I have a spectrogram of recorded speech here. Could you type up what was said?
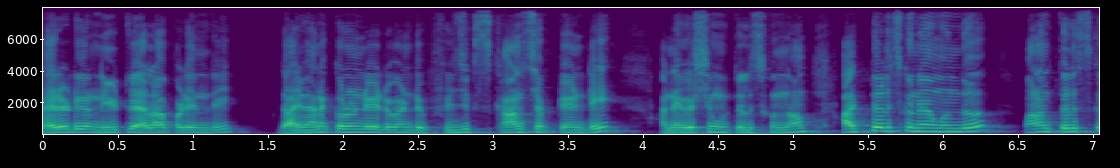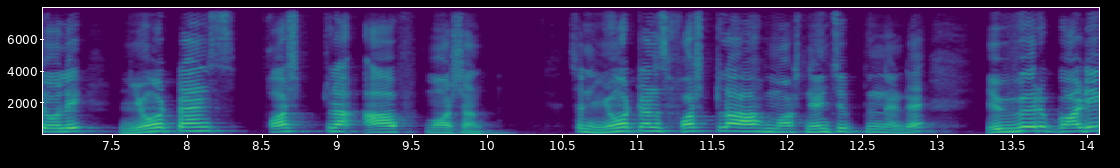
డైరెక్ట్గా నీటిలో ఎలా పడింది? దాని వెనక ఉండేటువంటి ఫిజిక్స్ కాన్సెప్ట్ ఏంటి? అనే విషయం తెలుసుకుందాం. అది తెలుసుకునే ముందు మనం తెలుసుకోవాలి Newton's first law of motion. So Newton's first law of motion ఏం చెప్తుందంటే every body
